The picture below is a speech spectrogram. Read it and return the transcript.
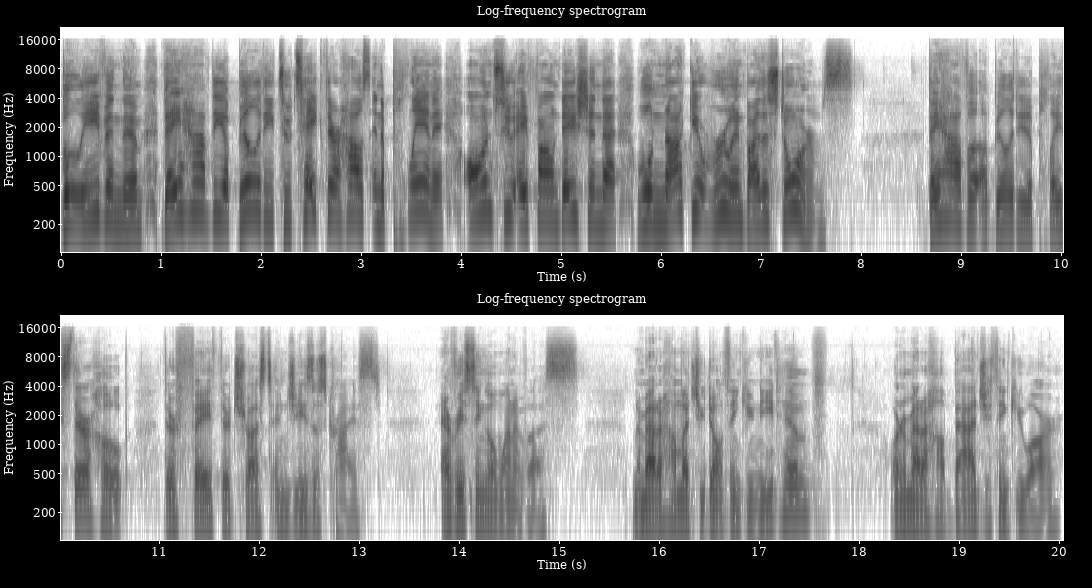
believe in them, they have the ability to take their house and to plant it onto a foundation that will not get ruined by the storms. They have the ability to place their hope, their faith, their trust in Jesus Christ. Every single one of us. No matter how much you don't think you need him, or no matter how bad you think you are,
